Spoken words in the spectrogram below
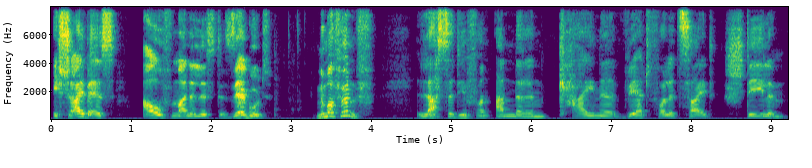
Ich schreibe es auf meine Liste. Sehr gut. Nummer 5. Lasse dir von anderen keine wertvolle Zeit stehlen.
